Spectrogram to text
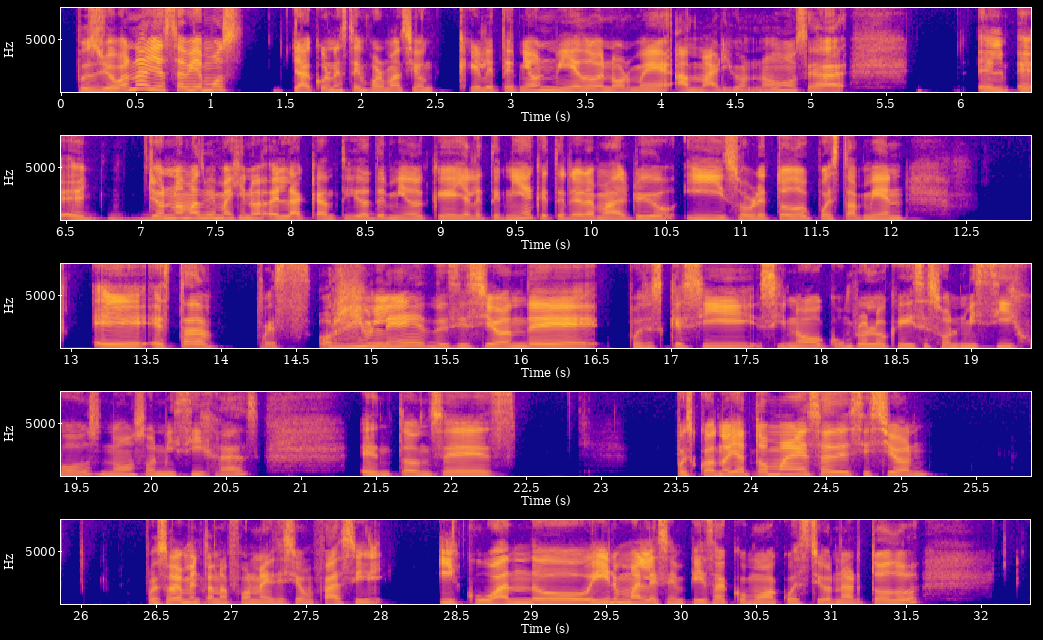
pues Giovanna ya sabíamos ya con esta información que le tenía un miedo enorme a Mario, ¿no? O sea, el, eh, eh, yo nomás me imagino la cantidad de miedo que ella le tenía que tener a Mario y sobre todo pues también eh, esta pues horrible decisión de pues es que si, si no cumplo lo que hice son mis hijos, ¿no? Son mis hijas. Entonces, pues cuando ella toma esa decisión, pues obviamente no fue una decisión fácil y cuando Irma les empieza como a cuestionar todo,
